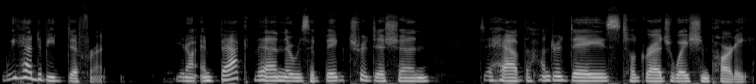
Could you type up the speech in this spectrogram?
we had to be different. You know, and back then there was a big tradition to have the 100 days till graduation party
